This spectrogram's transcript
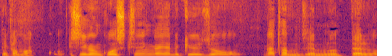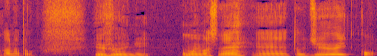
てか、まあ、石軍公式戦がやる球場が多分全部載ってあるのかなというふうに思いますね。えー、っと、11個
